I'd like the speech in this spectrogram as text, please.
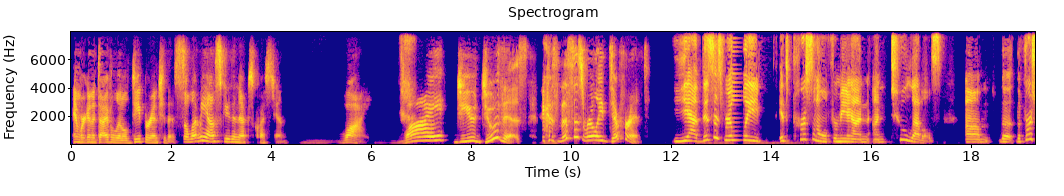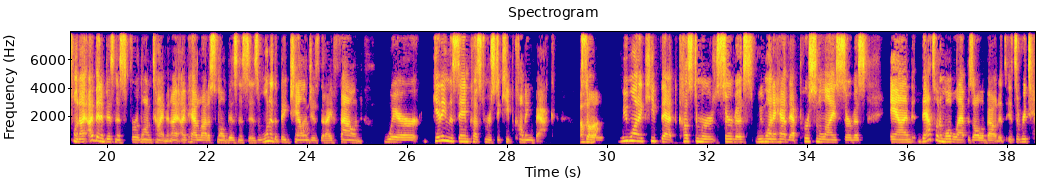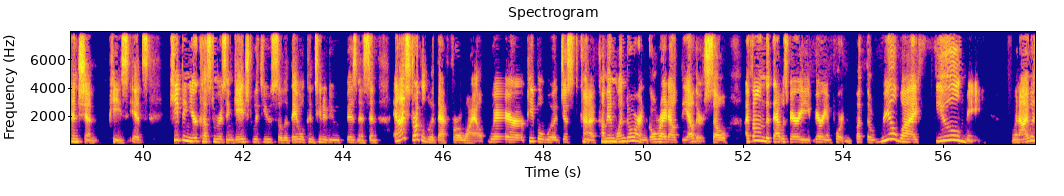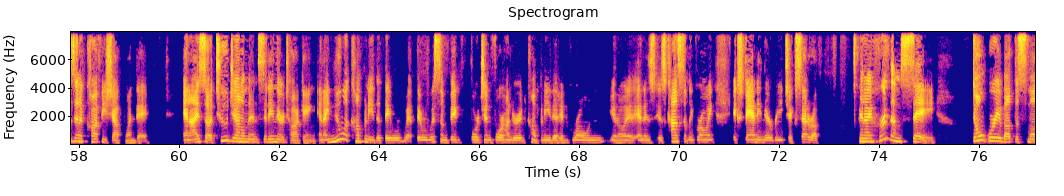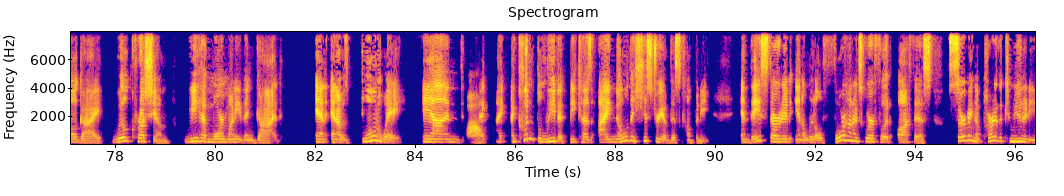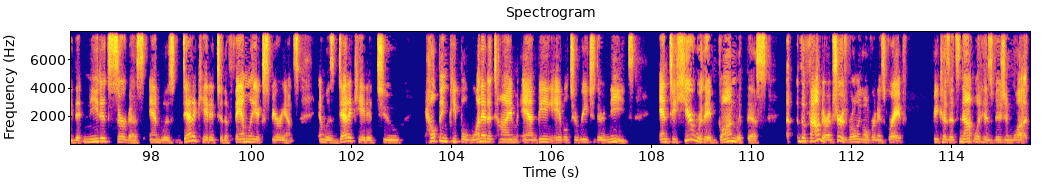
and we're going to dive a little deeper into this so let me ask you the next question why why do you do this? Because this is really different. Yeah, this is really it's personal for me on on two levels. Um, the the first one, I, have been in business for a long time, and I, I've had a lot of small businesses. And one of the big challenges that I found where getting the same customers to keep coming back. Uh-huh. So we want to keep that customer service. We want to have that personalized service, and that's what a mobile app is all about. It's it's a retention piece. It's keeping your customers engaged with you so that they will continue to do business. And and i struggled with that for a while where people would just kind of come in one door and go right out the other. So i found that that was very very important. But the real why fueled me when i was in a coffee shop one day and I saw two gentlemen sitting there talking, and I knew what company that they were with. They were with some big Fortune 400 company that had grown, you know, and is is constantly growing, expanding their reach, etc. And I heard them say, "Don't worry about the small guy. We'll crush him. We have more money than God." And and I was blown away and wow. I, I, I, couldn't believe it because I know the history of this company and they started in a little 400 square foot office serving a part of the community that needed service and was dedicated to the family experience and was dedicated to helping people one at a time and being able to reach their needs. And to hear where they've gone with this uh, the founder i'm sure is rolling over in his grave because it's not what his vision was.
